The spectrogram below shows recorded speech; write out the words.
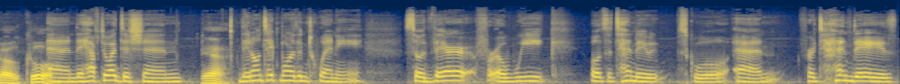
Oh, cool. and they have to audition yeah. they don't take more than 20 so they're for a week well it's a 10 day school and for 10 days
